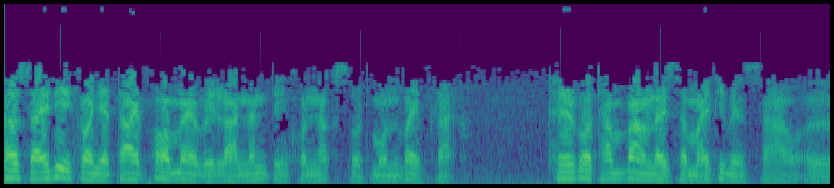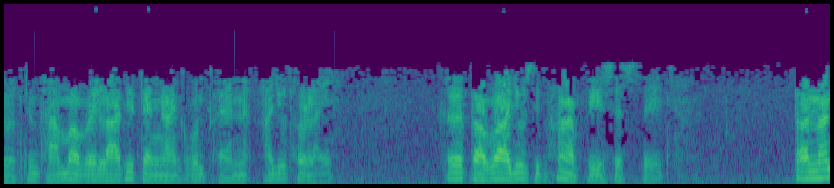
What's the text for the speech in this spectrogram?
อาศัยที่ก่อนจะตายพ่อแม่เวลานั้นเป็นคนนักสวดมนต์ไหว้พระ เธอก็ทำบ้างในสมัยที่เป็นสาว เออ ถึงถามว่าเวลาที่แต่งงานกับคนแผนอายุเท่าไหร่ เธอตอบว่าอายุสิบห้าปีเศษตอนนั้น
